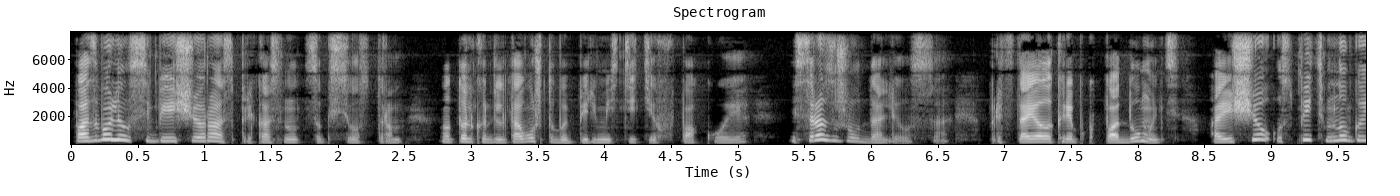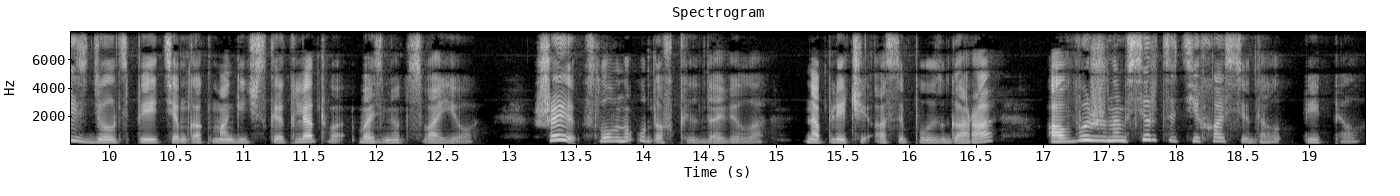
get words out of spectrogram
Позволил себе еще раз прикоснуться к сестрам, но только для того, чтобы переместить их в покое – и сразу же удалился. Предстояло крепко подумать, а еще успеть многое сделать перед тем, как магическая клятва возьмет свое. Шею словно удавкой сдавила, на плечи осыпалась гора, а в выжженном сердце тихо оседал пепел.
